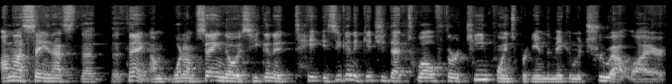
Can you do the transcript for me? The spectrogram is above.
I'm not saying that's the the thing. I'm what I'm saying though is he going to take is he going to get you that 12 13 points per game to make him a true outlier?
